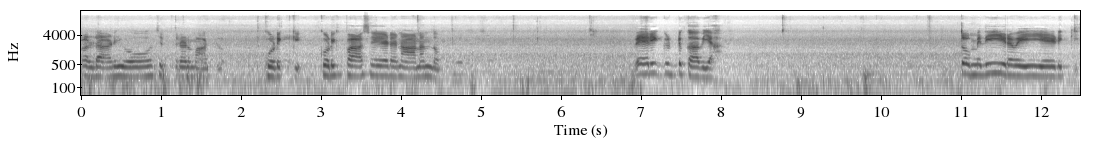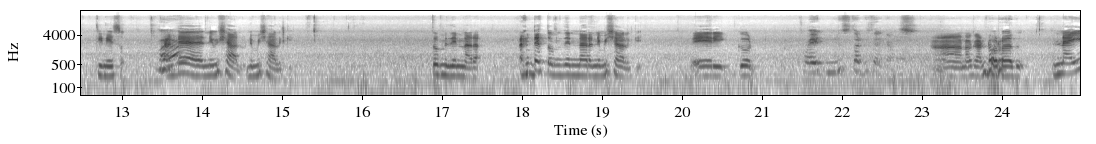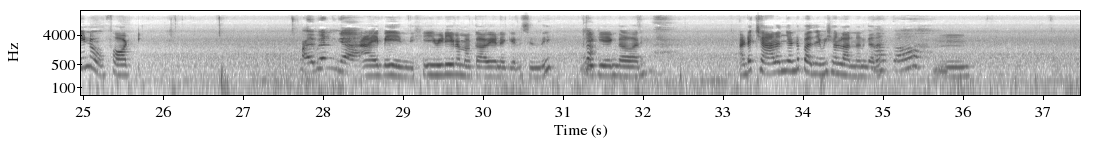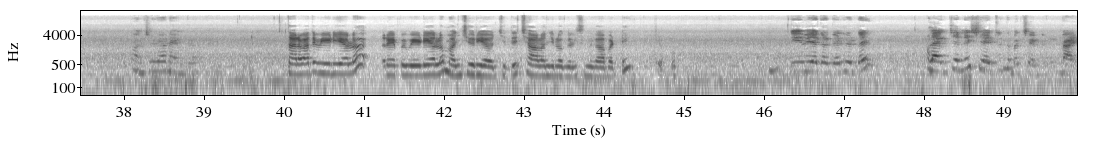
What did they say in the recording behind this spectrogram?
వాళ్ళ డాడీ ఓ చెప్తున్నాడు మాటలు. కొడుక్కి. కొడుకు పాస్ అయ్యాడని ఆనందం. Very good Kavya. తొమ్మిది ఇరవై ఏడుకి తినేసాం అంటే నిమిషాలు నిమిషాలకి. తొమ్మిదిన్నర. అంటే తొమ్మిదిన్నర నిమిషాలకి. వెరీ గుడ్ నాకు అంటూ రాదు. నైన్ ఫార్టీ అయిపోయింది అయిపోయింది. ఈ వీడియోలో మా కావ్యనే గెలిచింది. నీకు ఏం కావాలి? అంటే ఛాలెంజ్ అంటే పది నిమిషాల్లో అన్నాను కదా. తర్వాత వీడియోలో రేపు వీడియోలో మంచూరియా వచ్చింది. ఛాలెంజ్లో గెలిచింది కాబట్టి చెప్పు. ఎక్కడికి వెళ్తే లైక్ చేయండి షేర్ చేయండి బాయ్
